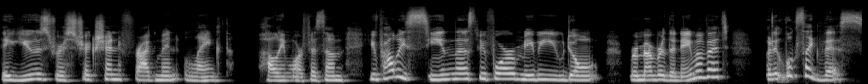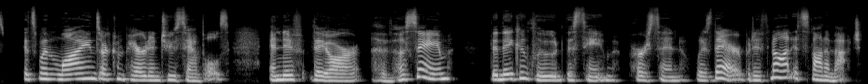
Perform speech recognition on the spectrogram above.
they used restriction fragment length polymorphism. You've probably seen this before. Maybe you don't remember the name of it, but it looks like this. It's when lines are compared in two samples. And if they are the same, then they conclude the same person was there. But if not, it's not a match.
